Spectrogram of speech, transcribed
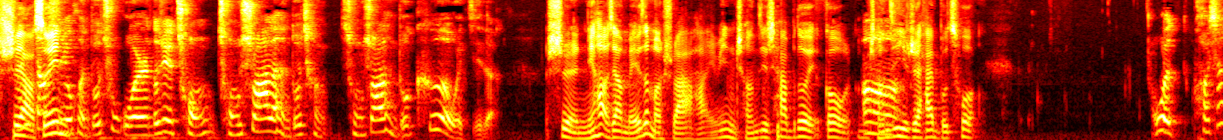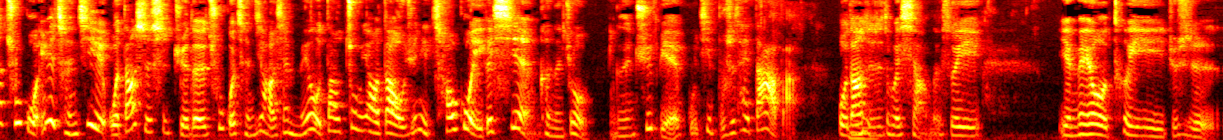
是呀，所以有很多出国人都去重重刷了很多成，重刷了很多课，我记得。是你好像没怎么刷哈，因为你成绩差不多也够了，你成绩一直还不错。我好像出国，因为成绩，我当时是觉得出国成绩好像没有到重要到，我觉得你超过一个线，可能就可能区别估计不是太大吧。我当时是这么想的，所以也没有特意就是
